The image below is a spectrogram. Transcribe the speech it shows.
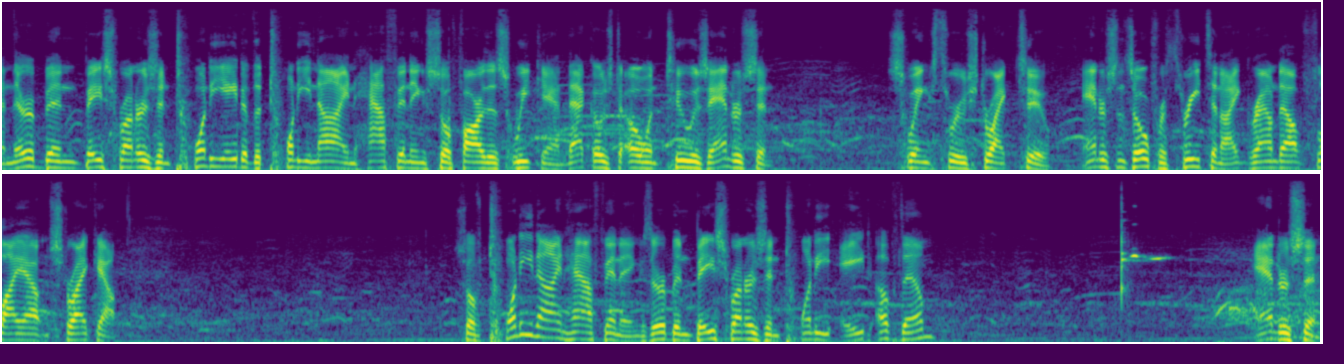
And there have been base runners in 28 of the 29 half innings so far this weekend. That goes to 0 2 as Anderson swings through strike two. Anderson's 0 for 3 tonight, ground out, fly out, and strikeout. So, of 29 half innings, there have been base runners in 28 of them. Anderson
